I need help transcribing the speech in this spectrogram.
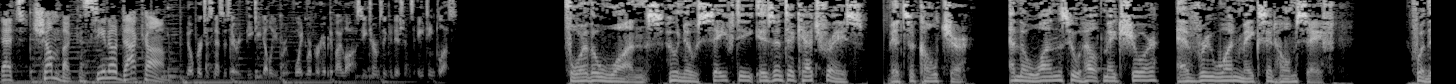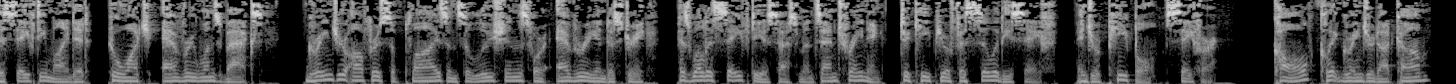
That's ChumbaCasino.com. No purchase necessary. VGW Group. Void were prohibited by law. See terms and conditions. 18 plus. For the ones who know safety isn't a catchphrase, it's a culture. And the ones who help make sure everyone makes it home safe. For the safety minded who watch everyone's backs, Grainger offers supplies and solutions for every industry, as well as safety assessments and training to keep your facilities safe and your people safer. Call clickgrainger.com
